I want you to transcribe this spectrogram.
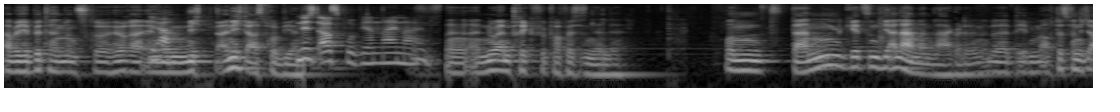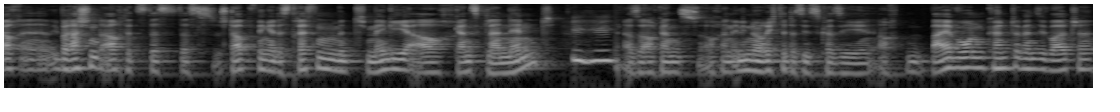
Aber hier bitte an unsere HörerInnen ja. nicht, nicht ausprobieren. Nicht ausprobieren, nein, nein. Ein, nur ein Trick für Professionelle. Und dann geht es um die Alarmanlage. Oder, eben auch, das finde ich auch äh, überraschend, auch, dass, dass, dass Staubfinger das Treffen mit Maggie auch ganz klar nennt. Mhm. Also auch ganz auch an Elinor richtet, dass sie es quasi auch beiwohnen könnte, wenn sie wollte.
